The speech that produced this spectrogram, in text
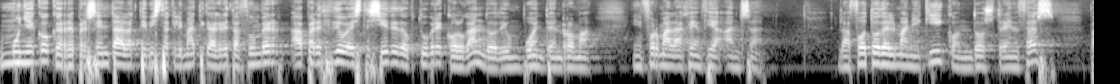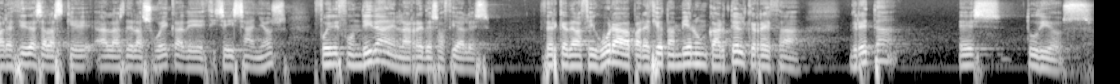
Un muñeco que representa a la activista climática Greta Thunberg ha aparecido este 7 de octubre colgando de un puente en Roma, informa la agencia ANSA. La foto del maniquí con dos trenzas, parecidas a las, que, a las de la sueca de 16 años, fue difundida en las redes sociales. Cerca de la figura apareció también un cartel que reza, Greta es tu Dios.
